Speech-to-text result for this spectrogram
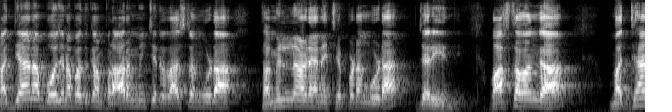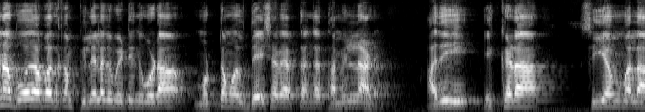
మధ్యాహ్న భోజన పథకం ప్రారంభించిన రాష్ట్రం కూడా తమిళనాడు అని చెప్పడం కూడా జరిగింది. వాస్తవంగా మధ్యాహ్న భోజన పథకం పిల్లలకు పెట్టింది కూడా మొట్టమొదటి దేశవ్యాప్తంగా తమిళనాడే. అది ఎక్కడ సీఎం మళ్ళా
